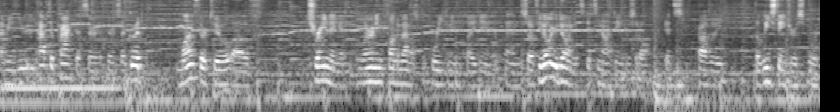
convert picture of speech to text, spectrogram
I mean, you, you have to practice. There, there's a good month or two of training and learning fundamentals before you can even play a game. And so if you know what you're doing, it's, it's not dangerous at all. It's probably the least dangerous sport.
